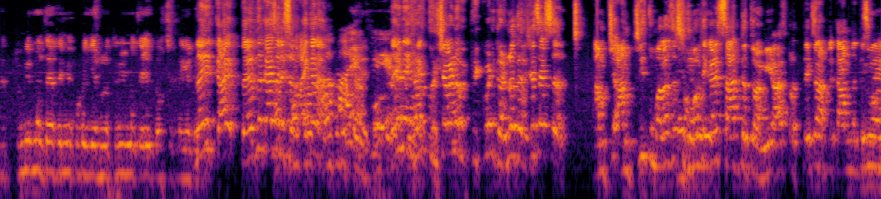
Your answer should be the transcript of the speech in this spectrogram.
तुम्ही म्हणताय तुम्ही कुठे गेलो तुम्ही म्हणताय गेलो. नाही काय प्रयत्न काय झाले सर? ऐका ना. नाही नाही हे तुमच्याकडनं फ्रिक्वेंट घडणं गरजेचं आहे सर. आमची आमची तुम्हाला जर शंभर ठिकाणी साथ देतो आम्ही आज प्रत्येक जण आपले काम धंदे तुम्ही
